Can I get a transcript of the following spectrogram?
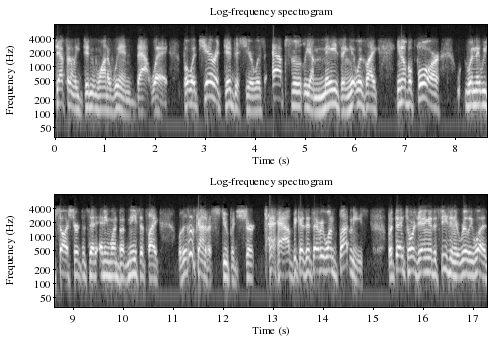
definitely didn't want to win that way. But what Jared did this year was absolutely amazing. It was like, you know, before when they, we saw a shirt that said anyone but me, it's like, well, this is kind of a stupid shirt to have because it's everyone but Mees. But then towards the end of the season, it really was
